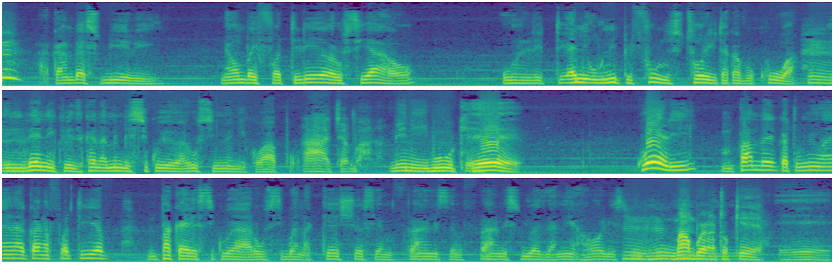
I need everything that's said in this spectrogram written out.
Mm. Akaambia subiri, naomba ifuatilie harusi yao unilete, yani unipe full story itakavyokuwa Mm. and then ikiwezekana mimi siku hiyo ya harusi mimi niko hapo acha bana mimi niibuke Eh. Kweli mpambe katumiwa hela kanafuatia mpaka ile siku ya harusi, bwana, kesho sehemu fulani sehemu fulani, sijui Azania holi sijui Mhm, nini. mambo yanatokea Eh,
